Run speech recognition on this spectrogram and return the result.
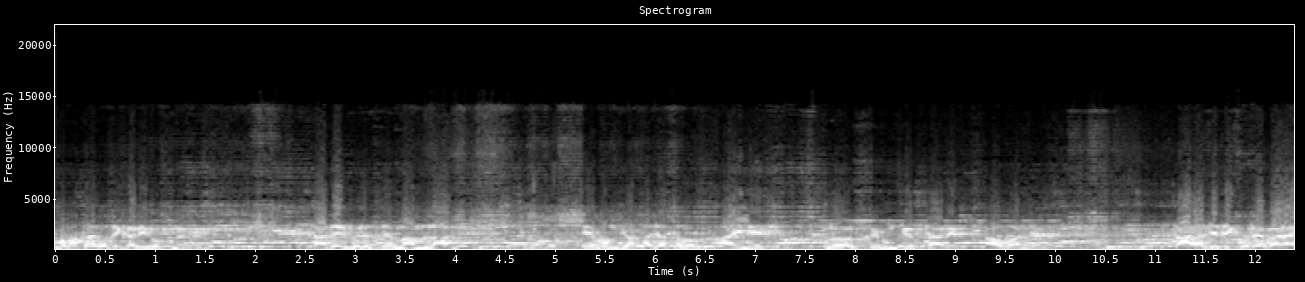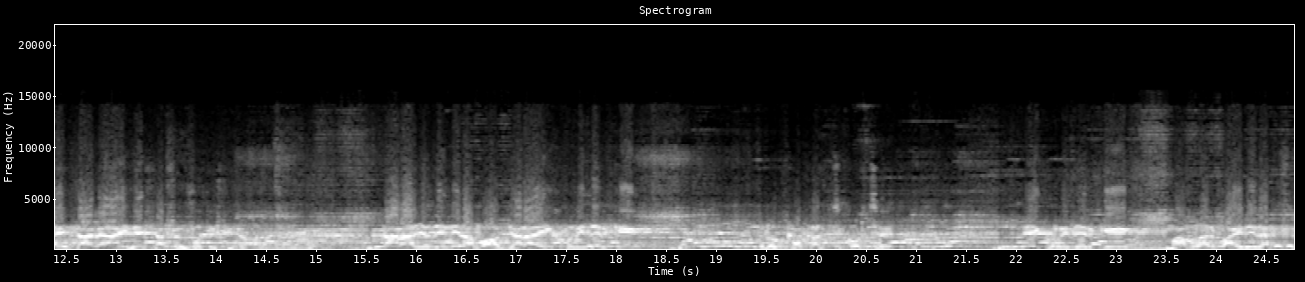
ক্ষমতার অধিকারী হোক না তাদের বিরুদ্ধে মামলা এবং যথাযথ আইনের প্রয়োগ এবং গ্রেফতারের আহ্বান জানায়। তারা যদি ঘুরে বেড়ায়, তাহলে আইনের শাসন প্রতিষ্ঠিত হবে। তারা যদি নিরাপদ, যারা এই খুনিদেরকে রক্ষা কাজ করছে, এই খুনিদেরকে মামলার বাইরে রাখছে,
